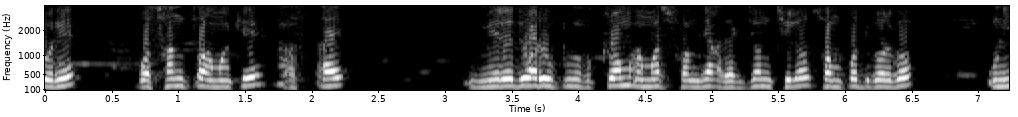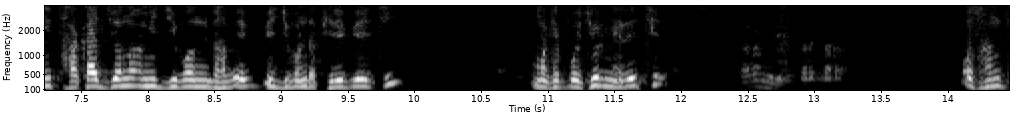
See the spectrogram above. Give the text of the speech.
করে প্রশান্ত আমাকে রাস্তায় মেরে দেওয়ার উপক্রম আমার সঙ্গে আরেকজন ছিল সম্পদ গর্গ। উনি থাকার জন্য আমি জীবন ভাবে জীবনটা ফিরে পেয়েছি। আমাকে প্রচুর মেরেছে। প্রশান্ত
